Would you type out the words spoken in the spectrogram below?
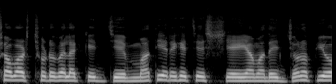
সবার ছোটোবেলাকে যে মাতিয়ে রেখেছে সেই আমাদের জনপ্রিয়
